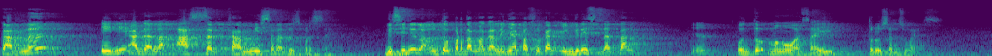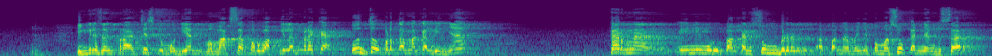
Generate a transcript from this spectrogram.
Karena ini adalah aset kami 100%. Di sinilah untuk pertama kalinya pasukan Inggris datang ya, untuk menguasai terusan Suez. Ya. Inggris dan Perancis kemudian memaksa perwakilan mereka untuk pertama kalinya karena ini merupakan sumber apa namanya pemasukan yang besar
